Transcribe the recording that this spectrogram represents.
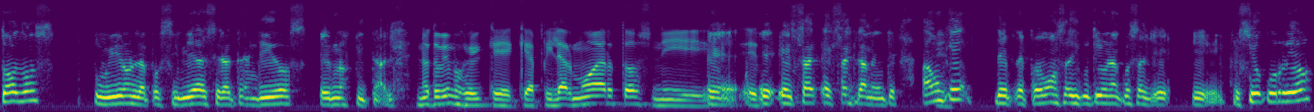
todos tuvieron la posibilidad de ser atendidos en un hospital. No tuvimos que, apilar muertos ni... Eh, eh, eh, exactamente. Aunque después vamos a discutir una cosa que, que, sí ocurrió,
